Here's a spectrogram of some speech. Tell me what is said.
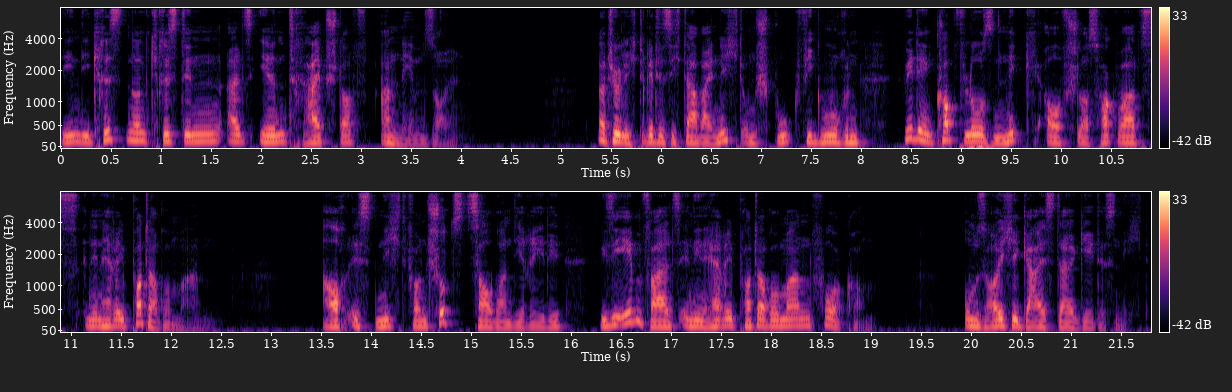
den die Christen und Christinnen als ihren Treibstoff annehmen sollen. Natürlich dreht es sich dabei nicht um Spukfiguren wie den kopflosen Nick auf Schloss Hogwarts in den Harry Potter Romanen. Auch ist nicht von Schutzzaubern die Rede, wie sie ebenfalls in den Harry Potter Romanen vorkommen. Um solche Geister geht es nicht.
